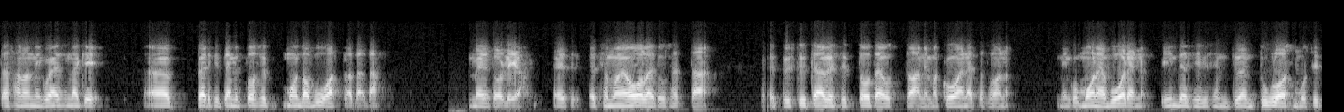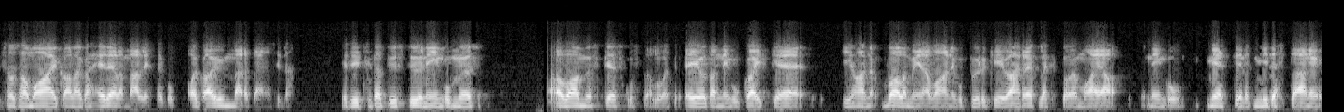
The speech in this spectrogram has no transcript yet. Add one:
tässä on niin kuin ensinnäkin Pertti tehnyt tosi monta vuotta tätä metodia. Että et semmoinen oletus, että et pystyy täydellisesti toteuttaa, niin mä koen, että se on niin kuin monen vuoden intensiivisen työn tulos, mutta sitten se on samaan aikaan aika hedelmällistä, kun alkaa ymmärtää sitä. Ja sitten sitä pystyy niin kuin myös avaamaan myös keskustelua, että ei ota niin kuin kaikkea ihan valmiina, vaan niin kuin pyrkii vähän reflektoimaan ja niin kuin miettimään, että mitä tämä nyt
